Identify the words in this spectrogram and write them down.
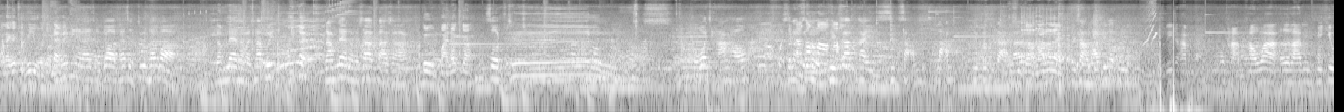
อะไรก็ถึงไม่อยู่แล้วตอนแต่นี้ไม่มีอะไรสุดยอดนะสดชื่นเท่ากว่าน้ำแร่ธรรมชาติอุ้ยน้ำแร่ธรรมชาติตาช้าง ดื่มไปแล้วจะสดชื่นเพราะว่าช้างเขาสนับสเราต้องนุนลองทีมชาติไทย 13 ล้านทีมเป็นต่างล้านจะร้านอะไร 13 ล้านวินาที นี่นะครับก็ ถามเขาว่าเออรันมีคิว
